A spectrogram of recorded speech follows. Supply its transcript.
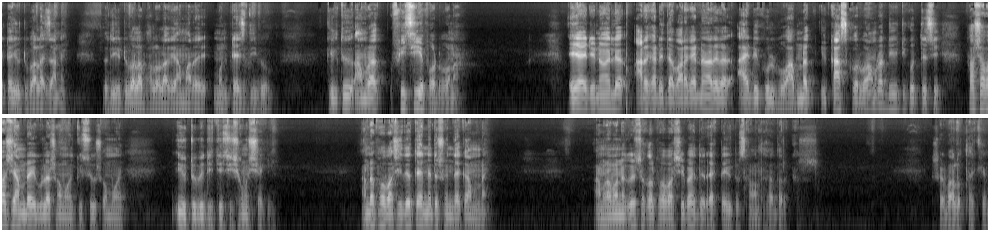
এটা ইউটিউবওয়ালায় জানে। যদি ইউটিউবওয়ালা ভালো লাগে, আমার মনিটাইজ দিব। কিন্তু আমরা ফিচিয়ে পড়ব না। এই আইডি নইলে আরেক আইডি দেবো, আরেক আইডি আইডি খুলবো। আমরা কাজ করব, আমরা ডিউটি করতেছি। পাশাপাশি আমরা এগুলো সময় কিছু সময় ইউটিউবে দিতেছি সমস্যা কি আমরা প্রবাসীদের তো এনে তো সন্ধ্যায় কাম নাই আমরা মনে করি সকল প্রবাসী ভাইদের একটা ইউটিউব চ্যানেল থাকা দরকার সবাই ভালো থাকেন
